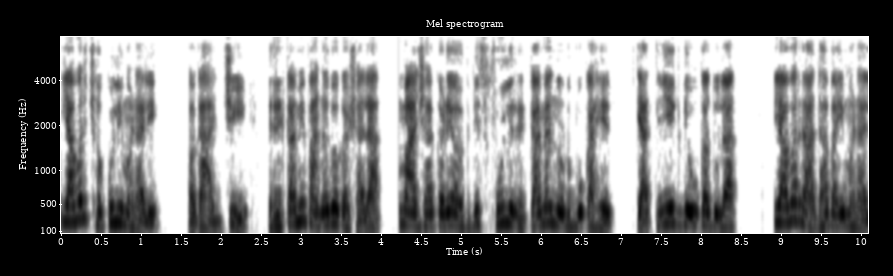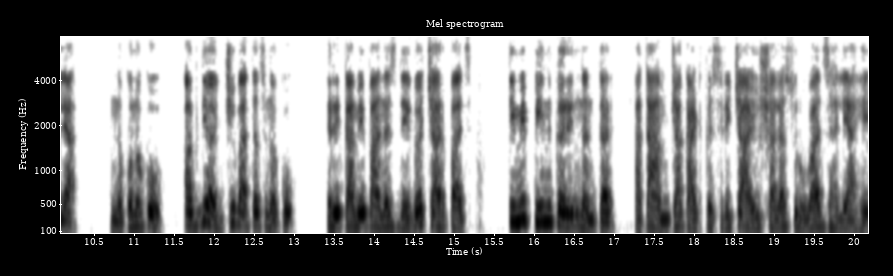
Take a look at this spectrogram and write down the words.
यावर छकुली म्हणाली अगं आजी रिकामी पानं ग कशाला? माझ्याकडे अगदीच फुल रिकाम्या नोटबुक आहेत. त्यातली एक देऊ का तुला? यावर राधाबाई म्हणाल्या नको नको. अगदी अजिबातच नको. रिकामी पानच दे ग चार पाच ती मी पिन करीन नंतर. आता आमच्या काटकसरीच्या आयुष्याला सुरुवात झाली आहे.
